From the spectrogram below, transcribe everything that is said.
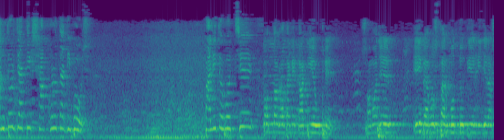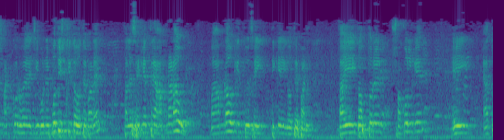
আন্তর্জাতিক সাক্ষরতা দিবস পালিত হচ্ছে। দ্বন্দ্বাঘাতাকে কাটিয়ে উঠে সমাজের এই ব্যবস্থার মধ্য দিয়ে নিজেরা স্বাক্ষর হয়ে জীবনে প্রতিষ্ঠিত হতে পারে তাহলে সেক্ষেত্রে আপনারাও বা আমরাও কিন্তু সেই দিকে এগোতে পারি। তাই এই দপ্তরের সকলকে এই এত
